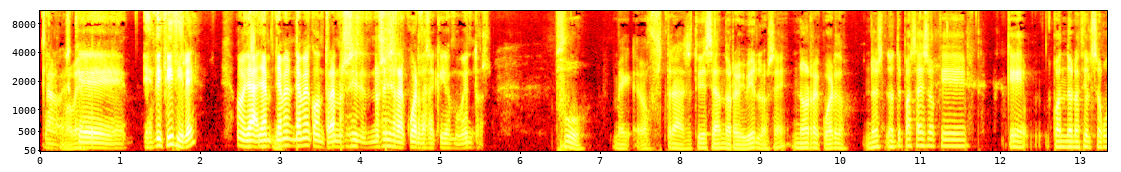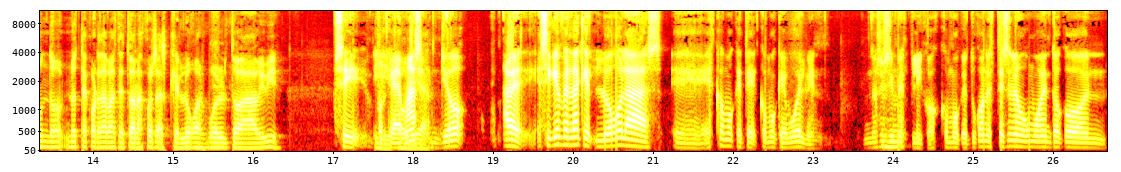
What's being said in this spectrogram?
Claro, es que es difícil, ¿eh? Bueno, ya, ya, ya Ya. me, ya me no sé si, no sé si recuerdas aquellos momentos. Fu, me- ostras, estoy deseando revivirlos, ¿eh? No recuerdo. ¿No, es- ¿no te pasa eso que, que cuando nació el segundo no te acordabas de todas las cosas que luego has vuelto a vivir? Sí, porque oh, además yo, a ver, sí que es verdad que luego las, eh, es como que te, como que vuelven. No sé si me explico. Es como que tú cuando estés en algún momento con,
